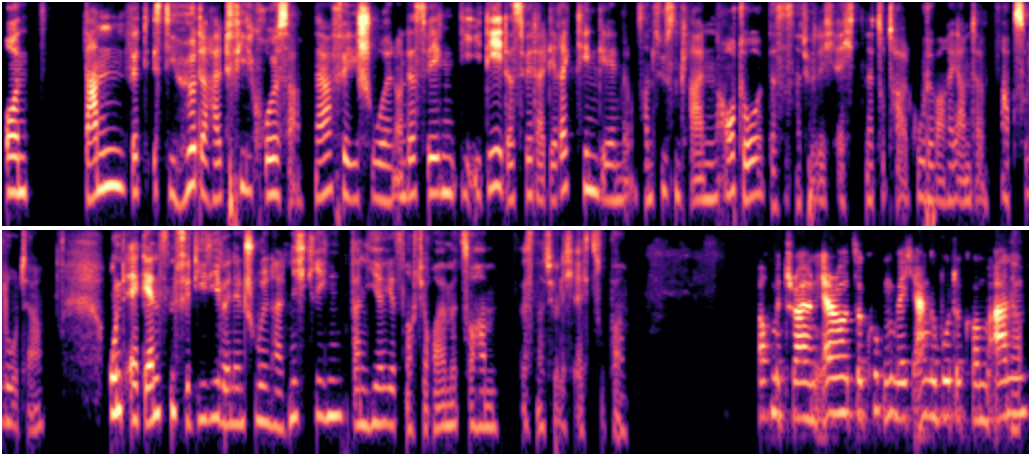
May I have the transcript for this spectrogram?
Und dann wird, ist die Hürde halt viel größer ne, für die Schulen. Und deswegen die Idee, dass wir da direkt hingehen mit unserem süßen kleinen Auto, das ist natürlich echt eine total gute Variante. Absolut, ja. Und ergänzend für die, die wir in den Schulen halt nicht kriegen, dann hier jetzt noch die Räume zu haben, ist natürlich echt super. Auch mit Try and Arrow zu gucken, welche Angebote kommen an,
